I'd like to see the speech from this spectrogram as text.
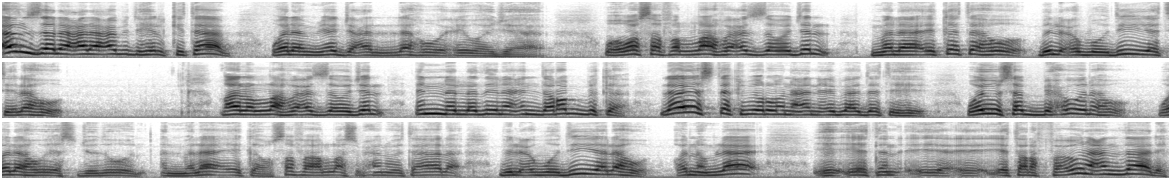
أنزل على عبده الكتاب ولم يجعل له عوجا. ووصف الله عز وجل ملائكته بالعبودية له. قال الله عز وجل إن الذين عند ربك لا يستكبرون عن عبادته ويسبحونه وله يسجدون. الملائكة وصفها الله سبحانه وتعالى بالعبودية له وأنهم لا يترفعون عن ذلك.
